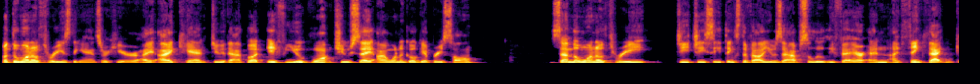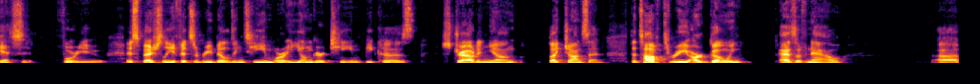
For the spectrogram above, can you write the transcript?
But the 103 is the answer here. I, I can't do that. But if you want to say, I want to go get Breece Hall, send the 103. DTC thinks the value is absolutely fair. And I think that gets it for you, especially if it's a rebuilding team or a younger team, because Stroud and Young, like John said, the top three are going as of now uh,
